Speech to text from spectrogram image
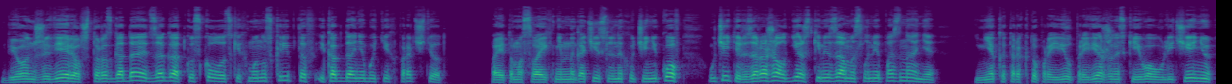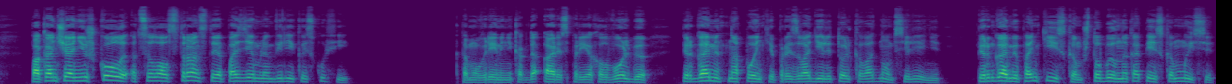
Бион же верил, что разгадает загадку сколотских манускриптов и когда-нибудь их прочтет. Поэтому своих немногочисленных учеников учитель заражал дерзкими замыслами познания, и некоторых, кто проявил приверженность к его увлечению, по окончании школы отсылал странствия по землям Великой Скуфи. К тому времени, когда Арис приехал в Ольбию, пергамент на понте производили только в одном селении – Пергами понтийском, что был на Копейском мысе.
